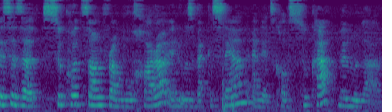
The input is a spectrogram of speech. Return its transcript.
This is a Sukkot song from Bukhara in Uzbekistan, and it's called Sukha Velulav.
